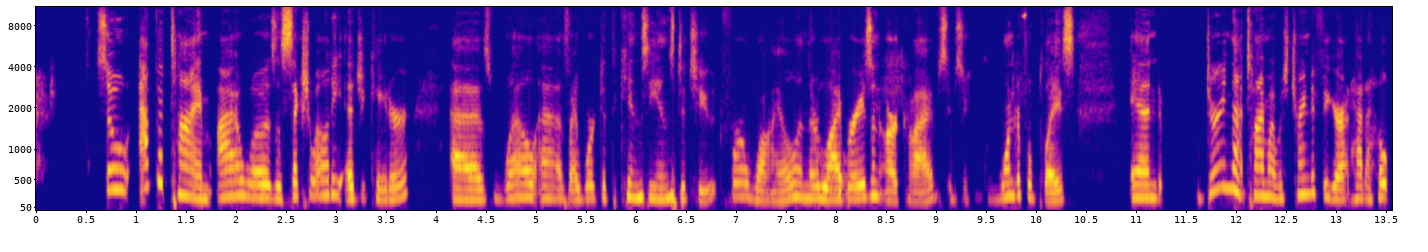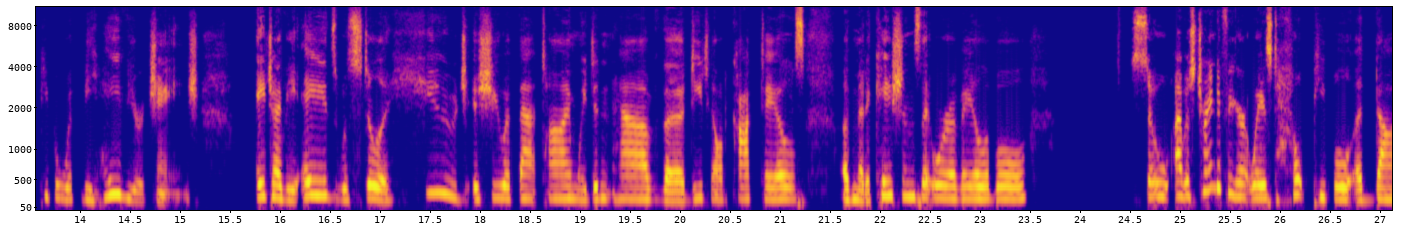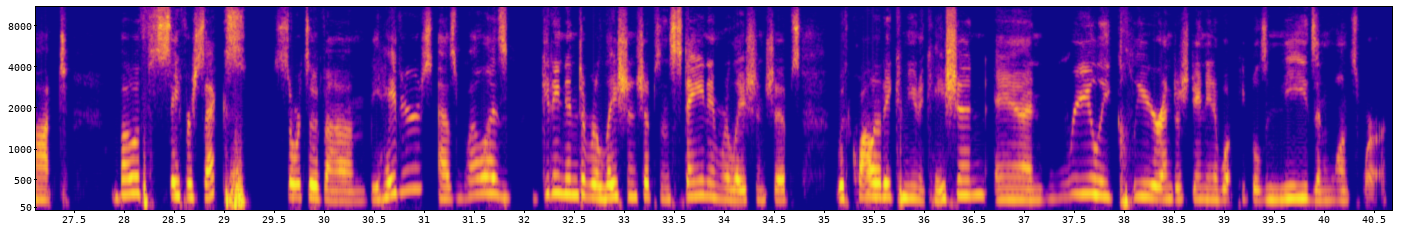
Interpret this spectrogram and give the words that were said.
So at the time, I was a sexuality educator as well as I worked at the Kinsey Institute for a while in their Oh. libraries and archives. It was a wonderful place. And during that time, I was trying to figure out how to help people with behavior change. HIV AIDS was still a huge issue at that time. We didn't have the detailed cocktails of medications that were available. So I was trying to figure out ways to help people adopt both safer sex sorts of um, behaviors as well as getting into relationships and staying in relationships with quality communication and really clear understanding of what people's needs and wants were.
